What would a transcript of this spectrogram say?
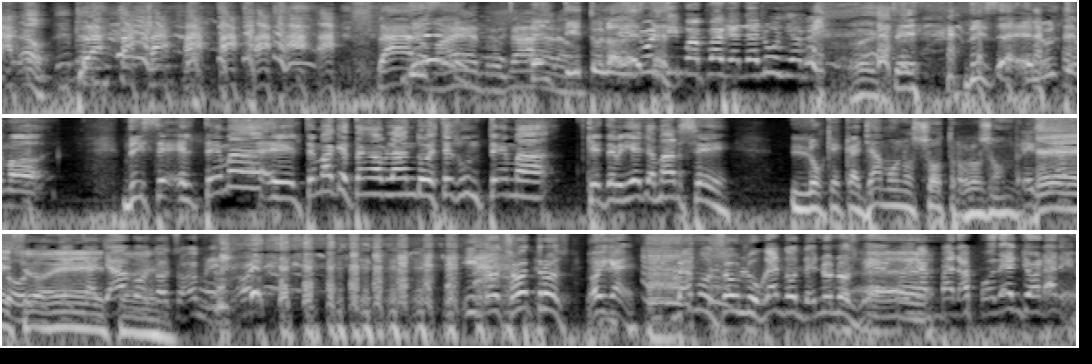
Claro, claro. Maestro, claro. El título de El este último apaga la luz. Sí. dice el último dice el tema el tema que están hablando este es un tema que debería llamarse lo que callamos nosotros los hombres. Exacto, Eso, lo que callamos eso. los hombres. y nosotros, oiga, vamos a un lugar donde no nos vean, oiga, para poder llorar. en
